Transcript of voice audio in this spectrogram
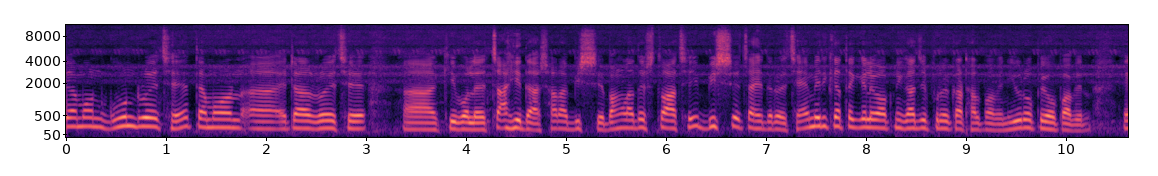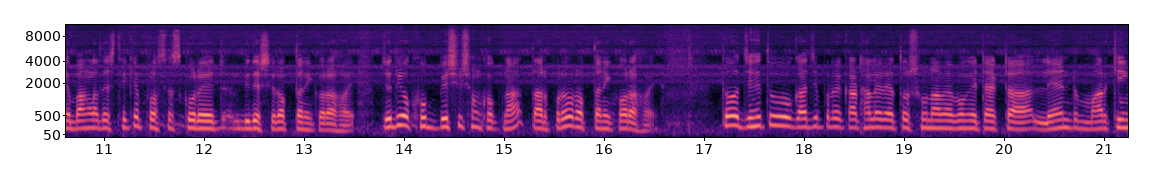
যেমন গুণ রয়েছে, তেমন এটা রয়েছে কি বলে, চাহিদা সারা বিশ্বে, বাংলাদেশ তো আছেই, বিশ্বে চাহিদা রয়েছে। আমেরিকাতে গেলেও আপনি গাজীপুরের কাঁঠাল পাবেন, ইউরোপেও পাবেন। এ বাংলাদেশ থেকে প্রসেস করে বিদেশে রপ্তানি করা হয়। যদিও খুব বেশি সংখ্যক না, তারপরেও রপ্তানি করা হয়। তো যেহেতু গাজীপুরের কাঁঠালের এত সুনাম এবং এটা একটা ল্যান্ড মার্কিং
